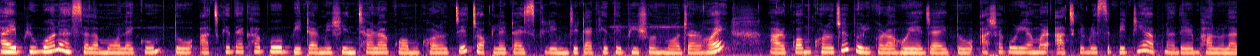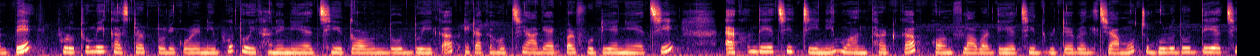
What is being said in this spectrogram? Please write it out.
হাই এভরিওয়ান আসসালামু আলাইকুম তো আজকে দেখাবো বিটার মেশিন ছাড়া কম খরচে চকলেট আইসক্রিম যেটা খেতে ভীষণ মজার হয় আর কম খরচে তৈরি করা হয়ে যায়। তো আশা করি আমার আজকের রেসিপিটি আপনাদের ভালো লাগবে। প্রথমেই কাস্টার্ড তৈরি করে নিব। তো এখানে নিয়েছি তরল দুধ দুই কাপ এটাকে হচ্ছে আগে একবার ফুটিয়ে নিয়েছি। এখন দিয়েছি চিনি ওয়ান থার্ড কাপ কর্নফ্লাওয়ার দিয়েছি দুই টেবিল চামচ, গুঁড়ো দুধ দিয়েছি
